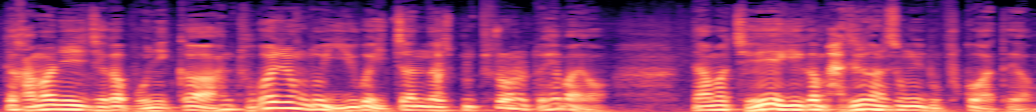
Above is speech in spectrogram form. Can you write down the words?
근데 가만히 제가 보니까 한 두 가지 정도 이유가 있지 않나 싶은 추론을 또 해봐요. 근데 아마 제 얘기가 맞을 가능성이 높을 것 같아요.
